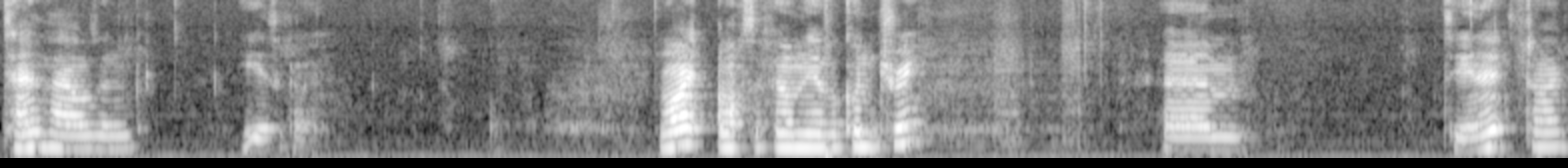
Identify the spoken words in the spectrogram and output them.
ten thousand years ago. Right, I'm off to film the other country. Um, see you next time.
